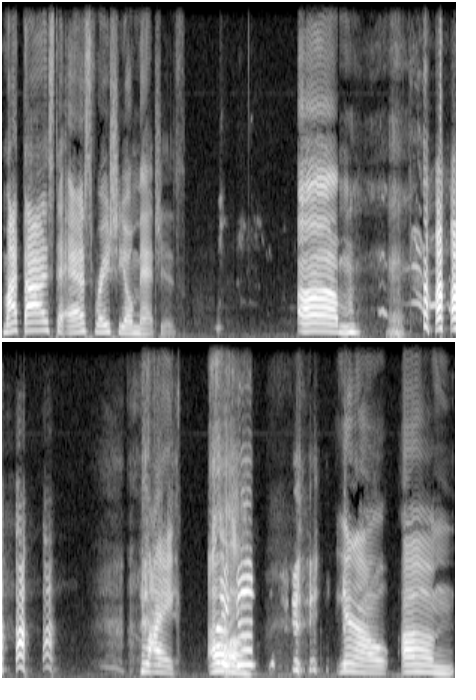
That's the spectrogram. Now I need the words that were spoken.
My thighs to ass ratio matches. Um like oh, you know, um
